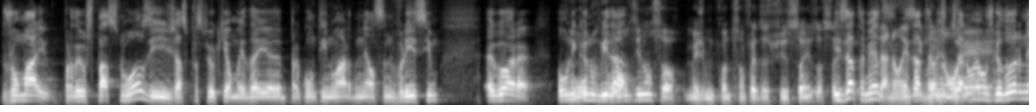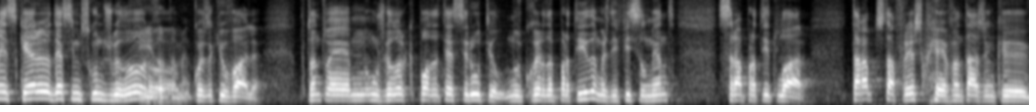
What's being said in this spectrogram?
João Mário perdeu espaço no 11 e já se percebeu que é uma ideia para continuar de Nelson Veríssimo. Agora, a única No- no novidade... 11 e não só, mesmo quando são feitas as posições, ou seja, Exatamente, Já não é exatamente. já não não é é- um jogador nem sequer 12 jogador, Exatamente. ou coisa que o valha. Portanto, é um jogador que pode até ser útil no decorrer da partida, mas dificilmente será para titular. Tarabt está fresco, é a vantagem que,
